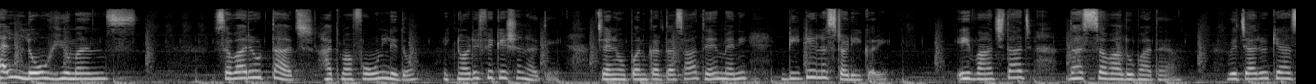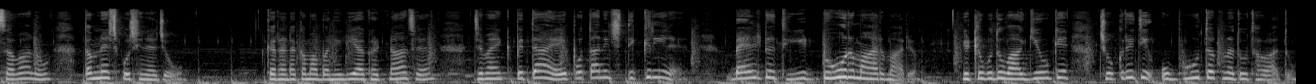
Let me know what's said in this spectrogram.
hello humans સવારે ઉઠતા જ હાથમાં ફોન લીધો. એક નોટિફિકેશન હતી, જેને ઓપન કરતા સાથે મેં એની ડિટેલ સ્ટડી કરી. એ વાંચતા જ દસ સવાલ ઊભા થયા. વિચાર્યું કે આ સવાલો તમને જ પૂછીને જોઉં. કર્ણાટકમાં બનેલી આ ઘટના છે, જેમાં એક પિતાએ પોતાની જ દીકરીને બેલ્ટથી ઢોર માર માર્યો. એટલું બધું વાગ્યું કે છોકરીથી ઊભું તક નહોતું થવાતું.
